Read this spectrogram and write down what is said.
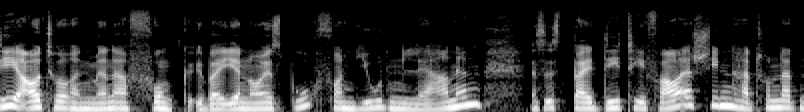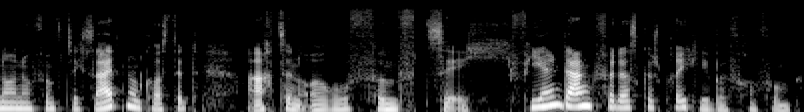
Die Autorin Mirna Funk über ihr neues Buch von Juden lernen. Es ist bei DTV erschienen, hat 159 Seiten und kostet 18,50 Euro. Vielen Dank für das Gespräch, liebe Frau Funk.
